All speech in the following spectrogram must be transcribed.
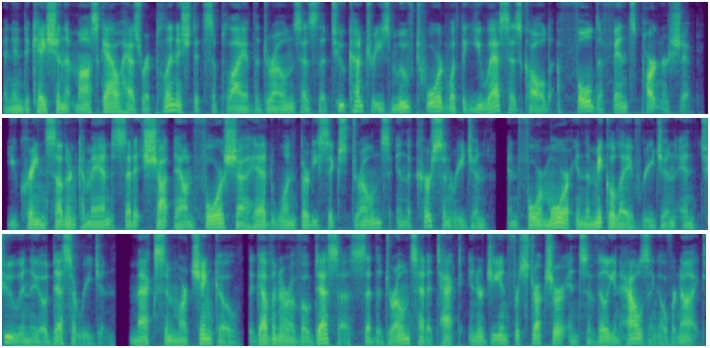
an indication that Moscow has replenished its supply of the drones as the two countries move toward what the U.S. has called a full defense partnership. Ukraine's Southern Command said it shot down four Shahed 136 drones in the Kherson region and four more in the Mykolaiv region and two in the Odessa region. Maxim Marchenko, the governor of Odessa, said the drones had attacked energy infrastructure and civilian housing overnight.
